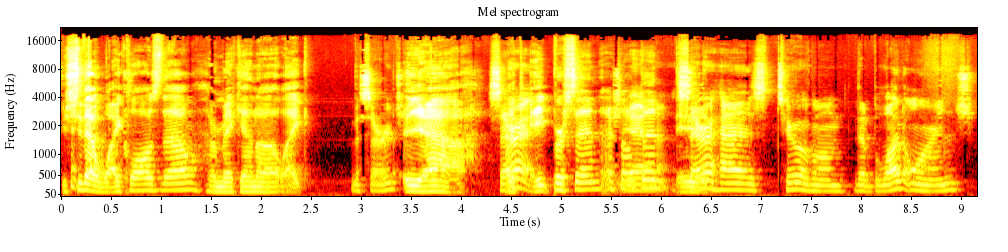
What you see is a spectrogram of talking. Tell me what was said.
you see that White Claws though? Are making uh like The surge. yeah, Sarah- like eight percent or something. Yeah, Sarah has two of them, the blood orange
